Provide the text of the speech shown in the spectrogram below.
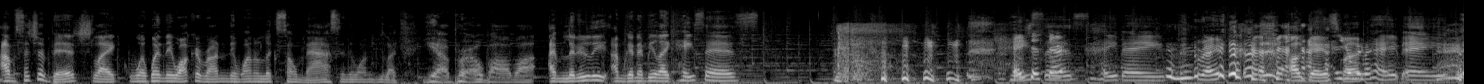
I'm such a bitch. Like when, when they walk around and they want to look so masked and they want to be like, yeah, bro, blah blah. I'm literally, I'm gonna be like, hey sis, hey, sister. sis, hey babe, right? All gay as fuck. like- Hey babe.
